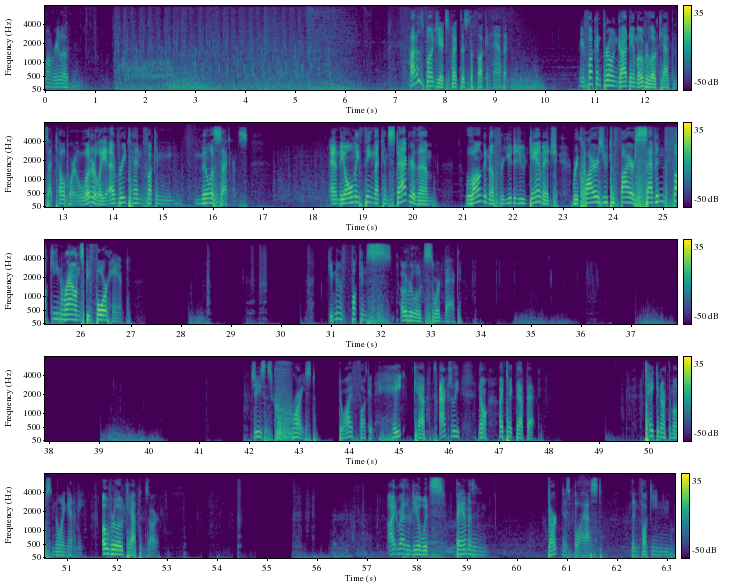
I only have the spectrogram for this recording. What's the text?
Come on, reload. How does Bungie expect this to fucking happen? You're fucking throwing goddamn overload captains that teleport literally every 10 fucking milliseconds. And the only thing that can stagger them long enough for you to do damage requires you to fire seven fucking rounds beforehand. Give me my fucking overload sword back. Jesus Christ. Do I fucking hate captains? Actually, no, I take that back. Taken aren't the most annoying enemy. Overload captains are. I'd rather deal with spam as in darkness blast than fucking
